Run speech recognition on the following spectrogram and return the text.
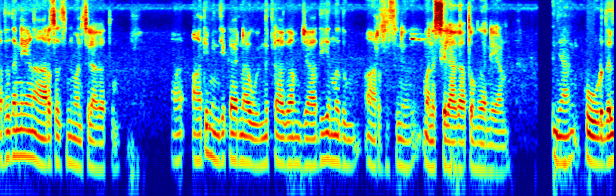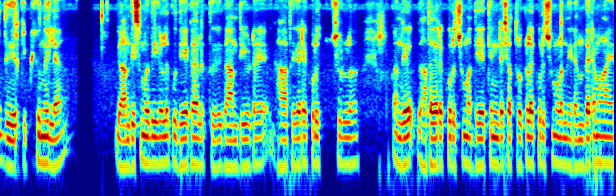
അത് തന്നെയാണ് ആർ എസ് എസിന് മനസ്സിലാകാത്തതും. ആദ്യം ഇന്ത്യക്കാരനാകും എന്നിട്ടാകാം ജാതി എന്നതും ആർ എസ് എസിന് മനസ്സിലാകാത്ത ഒന്ന് തന്നെയാണ്. ഞാൻ കൂടുതൽ ദീർഘിപ്പിക്കുന്നില്ല. ഗാന്ധി സ്മൃതികൾ പുതിയ കാലത്ത് ഗാന്ധിയുടെ ഘാതകരെക്കുറിച്ചുള്ള ഗാന്ധി ഘാതകരെക്കുറിച്ചും അദ്ദേഹത്തിന്റെ ശത്രുക്കളെക്കുറിച്ചുമുള്ള നിരന്തരമായ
